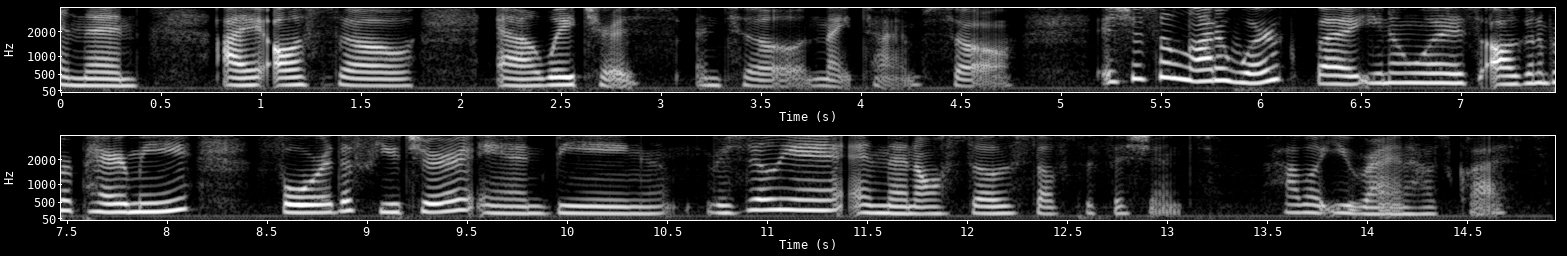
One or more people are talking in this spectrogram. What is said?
And then I also uh, waitress until nighttime. So it's just a lot of work, but you know what? It's all going to prepare me for the future and being resilient and then also self sufficient. How about you, Ryan? How's class?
